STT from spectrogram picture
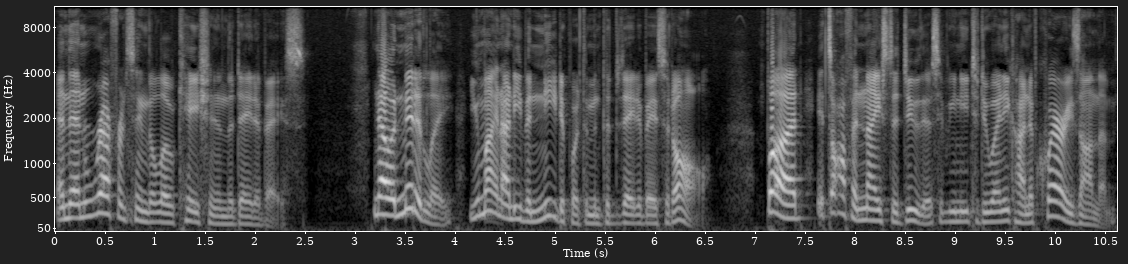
and then referencing the location in the database. Now, admittedly, you might not even need to put them into the database at all. But it's often nice to do this if you need to do any kind of queries on them.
